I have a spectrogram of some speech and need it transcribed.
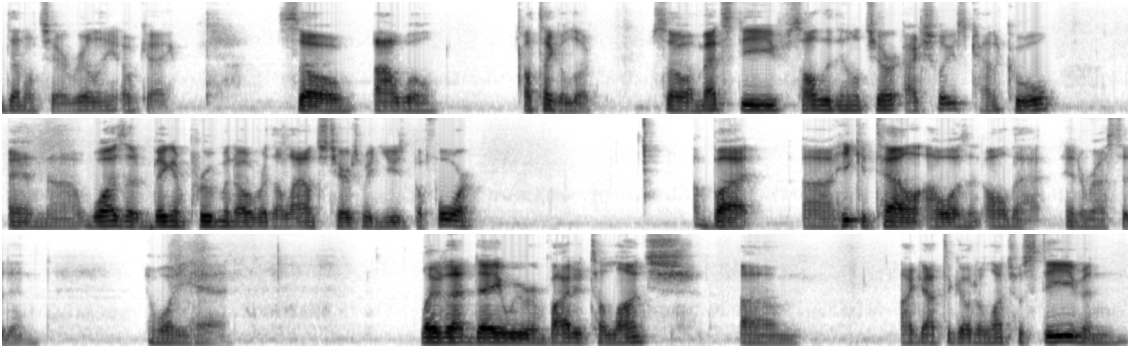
dental chair, really? Okay. So I will, I'll take a look. So I met Steve, saw the dental chair. Actually, it's kind of cool and uh, was a big improvement over the lounge chairs we'd used before. But uh, he could tell I wasn't all that interested in, in what he had. Later that day, we were invited to lunch. Um, I got to go to lunch with Steve and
